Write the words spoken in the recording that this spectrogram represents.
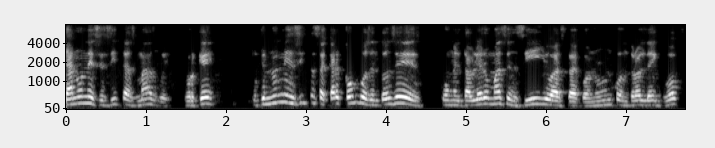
ya no necesitas más, güey. ¿Por qué? Porque no necesitas sacar combos, entonces con el tablero más sencillo, hasta con un control de Xbox,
